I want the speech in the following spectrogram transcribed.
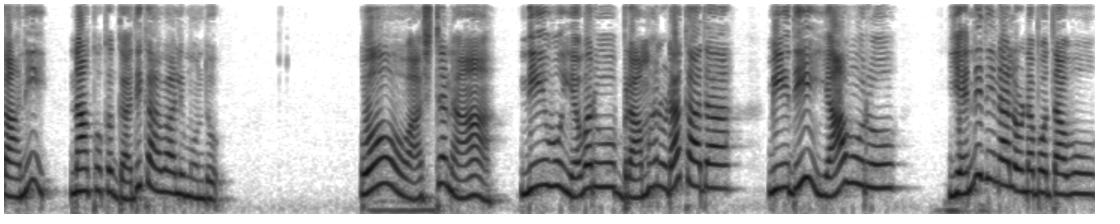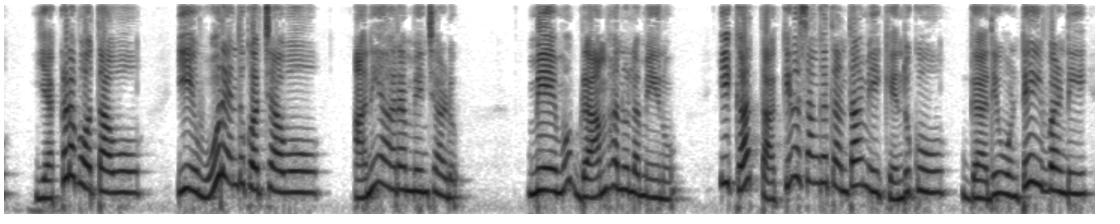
కాని నాకొక గది కావాలి ముందు. ఓ అష్టనా! నీవు ఎవరు? బ్రాహ్మణుడా కాదా? మీది యా ఊరు? ఎన్ని దినాలు ఉండబోతావు? ఎక్కడ పోతావు ఈ ఊరెందుకొచ్చావు? అని ఆరంభించాడు. మేము బ్రాహ్మణులమేను. ఇక తక్కిన సంగతంతా మీకెందుకు? గది ఉంటే ఇవ్వండి.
